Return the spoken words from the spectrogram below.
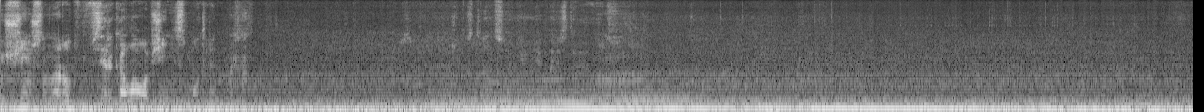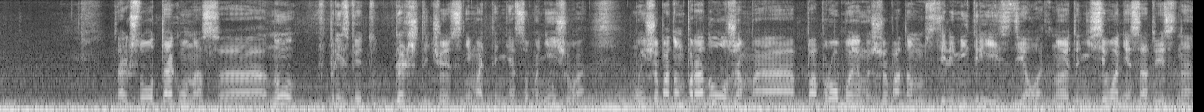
ощущение, что народ в зеркала вообще не смотрит. Даже станцию не умею перестраиваться. Так что вот так у нас. э, Ну, в принципе, тут дальше-то что снимать-то не особо нечего. Мы еще потом продолжим, э, попробуем еще потом с телеметрией сделать. Но это не сегодня, соответственно,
